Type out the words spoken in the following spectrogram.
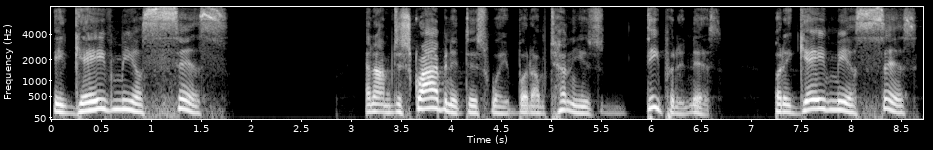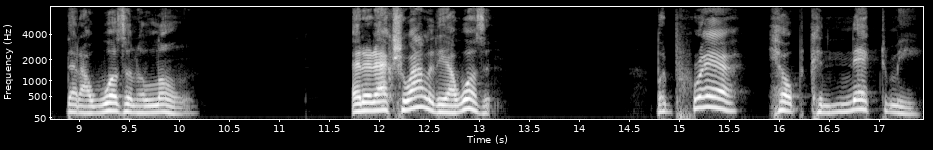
It gave me a sense and I'm describing it this way, but I'm telling you it's deeper than this. But it gave me a sense that I wasn't alone. And in actuality, I wasn't. But prayer helped connect me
